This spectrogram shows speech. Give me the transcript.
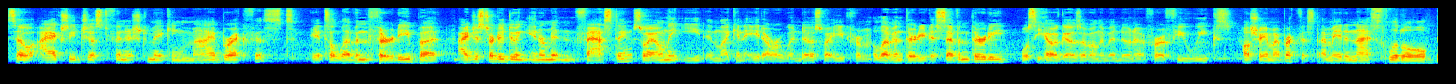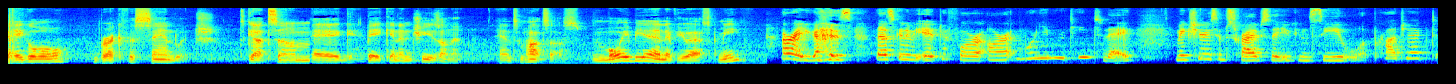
So I actually just finished making my breakfast. It's 11:30, but I just started doing intermittent fasting, so I only eat in like an 8-hour window. So I eat from 11:30 to 7:30. We'll see how it goes. I've only been doing it for a few weeks. I'll show you my breakfast. I made a nice little bagel breakfast sandwich. It's got some egg, bacon, and cheese on it, and some hot sauce. Muy bien, if you ask me. Alright, you guys, that's going to be it for our morning routine today. Make sure you subscribe so that you can see what project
